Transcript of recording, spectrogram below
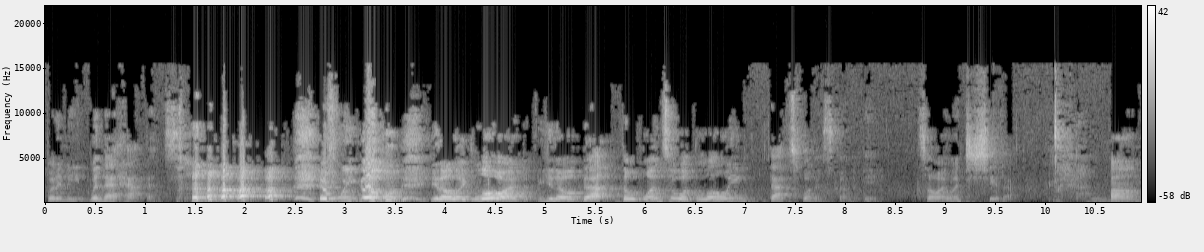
But I mean, when that happens, if we go, you know, like Lord, you know, that the ones who are glowing, that's what it's going to be. So I went to share that. Um,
